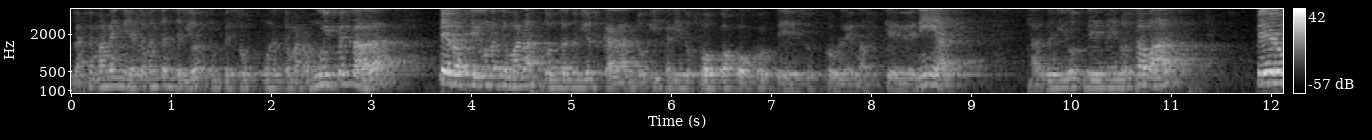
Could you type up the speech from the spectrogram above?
La semana inmediatamente anterior empezó una semana muy pesada pero ha sido una semana donde has venido escalando y saliendo poco a poco de esos problemas que venías. Has venido de menos a más, pero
